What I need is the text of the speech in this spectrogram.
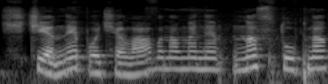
ще не почала. Вона в мене наступна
